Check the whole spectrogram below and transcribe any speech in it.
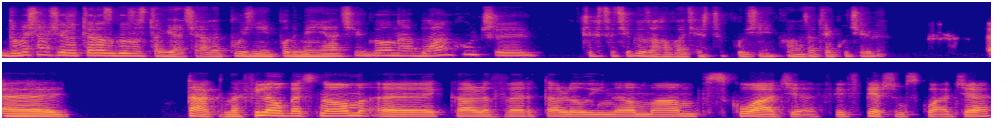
Domyślam się, że teraz go zostawiacie, ale później podmieniacie go na blanku, czy, czy chcecie go zachować jeszcze później, Konrad, jak u Ciebie? E, tak, na chwilę obecną e, Calverta Luina mam w składzie, w, w pierwszym składzie,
